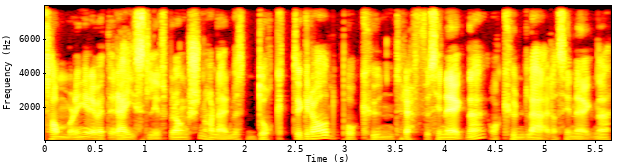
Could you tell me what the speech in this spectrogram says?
samlinger. Jeg vet Reiselivsbransjen har nærmest doktorgrad på å kun treffe sine egne og kun lære av sine egne.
